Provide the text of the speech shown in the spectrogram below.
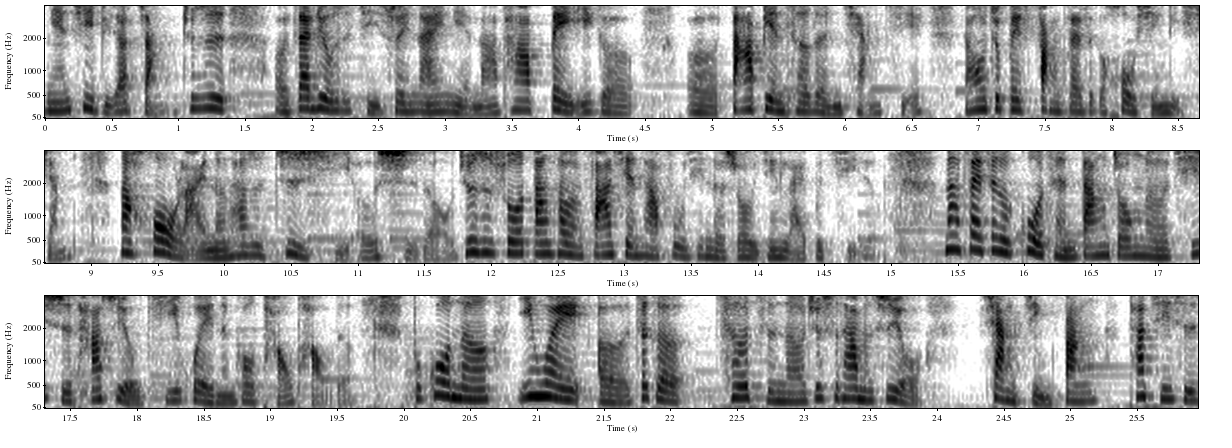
年纪比较长，就是呃，在六十几岁那一年呢，他被一个呃搭便车的人抢劫，然后就被放在这个后行李箱。那后来呢，他是窒息而死的，就是说，当他们发现他父亲的时候，已经来不及了。那在这个过程当中呢，其实他是有机会能够逃跑的，不过呢，因为呃，这个车子呢，就是他们是有向警方。他其实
